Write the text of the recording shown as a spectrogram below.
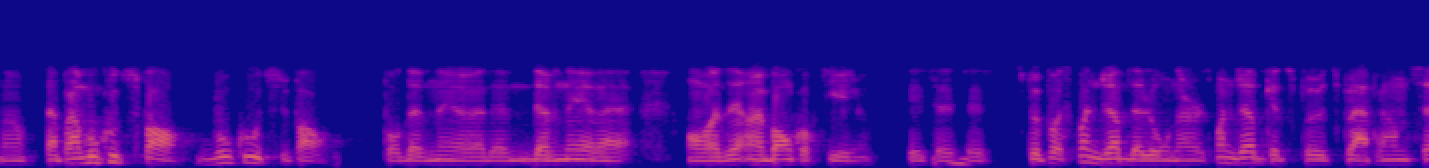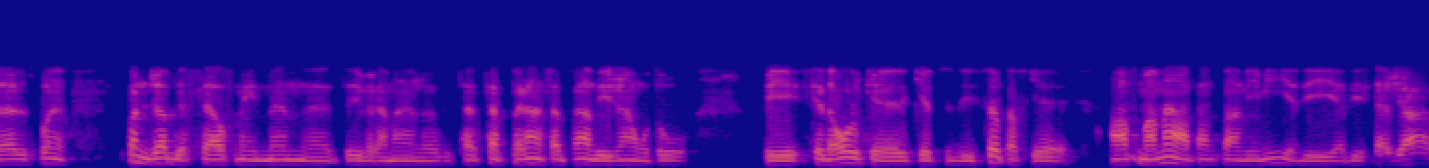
Non, ça prend beaucoup de support, beaucoup de support pour devenir, euh, devenir on va dire, un bon courtier. Mm-hmm peux pas, c'est pas une job de loner, c'est pas une job que tu peux, tu peux apprendre seul, c'est pas, pas une job de self-made man, euh, tu sais, vraiment, là. Ça, prend, ça prend des gens autour. C'est drôle que, que tu dises ça parce que, en ce moment, en temps de pandémie, il y a des, des stagiaires,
